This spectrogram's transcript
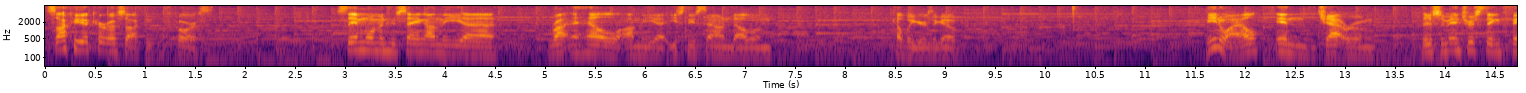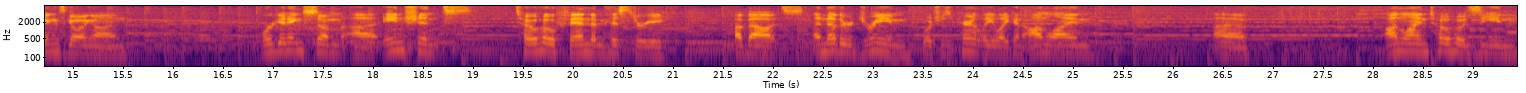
Sakuya Kurosaki, of course. Same woman who sang on the uh, Rotten Hell on the uh, East New Sound album a couple years ago. Meanwhile, in the chat room, there's some interesting things going on. We're getting some uh, ancient Touhou fandom history about Another Dream, which was apparently like an online uh, online Touhou zine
